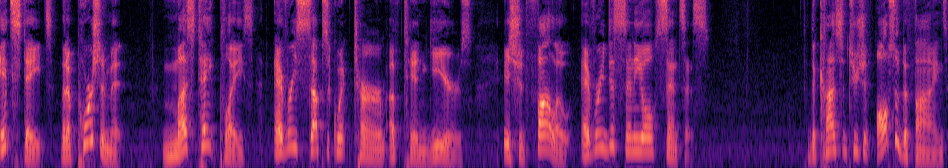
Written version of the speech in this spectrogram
It states that apportionment must take place every subsequent term of 10 years. It should follow every decennial census. The Constitution also defines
